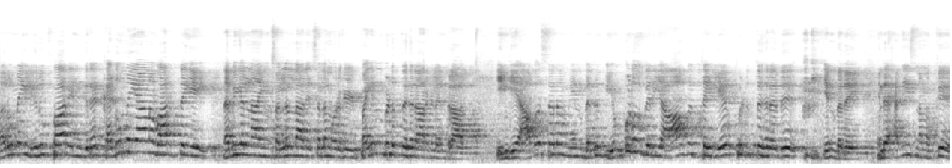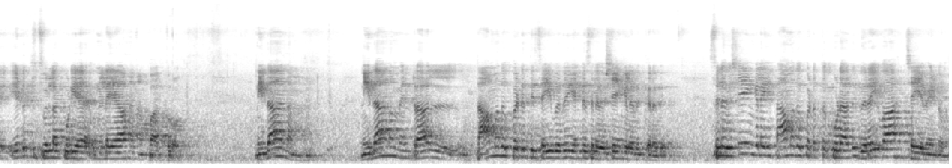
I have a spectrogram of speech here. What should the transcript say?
மறுமையில் இருப்பார் என்கிற கடுமையான வார்த்தையை நபிகள் நாயகம் சல்லல்லா அலிசல்லம் அவர்கள் பயன்படுத்துகிறார்கள் என்றால் இங்கே அவசரம் என்பது எவ்வளவு பெரிய ஆபத்தை ஏற்படுத்துகிறது என்பதை இந்த ஹதீஸ் நமக்கு எடுத்து சொல்லக்கூடிய நிலையாக நாம் பார்க்கிறோம். நிதானம். நிதானம் என்றால் தாமதப்படுத்தி செய்வது என்று சில விஷயங்கள் இருக்கிறது. சில விஷயங்களை தாமதப்படுத்தக்கூடாது விரைவாக செய்ய வேண்டும்.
